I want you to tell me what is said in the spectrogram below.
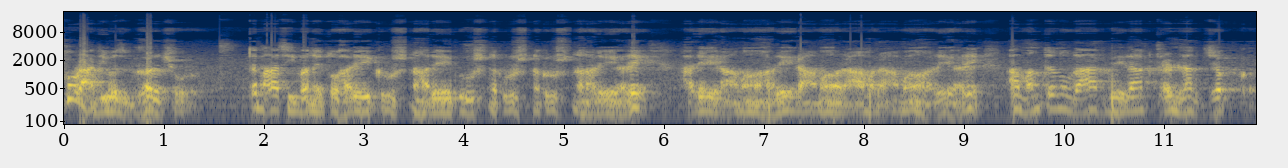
થોડા દિવસ ઘર છોડો. તમારાથી બને તો હરે કૃષ્ણ હરે કૃષ્ણ કૃષ્ણ કૃષ્ણ, હરે હરે હરે રામ હરે રામ રામ રામ, હરે હરે. આ મંત્રનું લાખ, બે લાખ, ત્રણ લાખ જપ કરો.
